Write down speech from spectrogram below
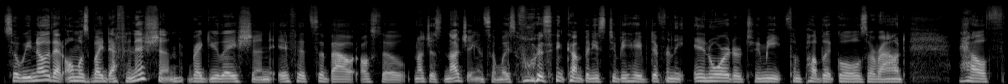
So, we know that almost by definition, regulation, if it's about also not just nudging, in some ways, forcing companies to behave differently in order to meet some public goals around health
